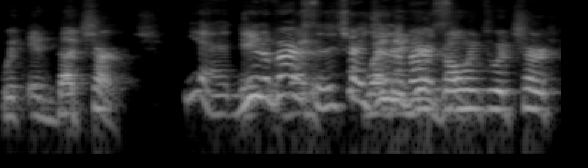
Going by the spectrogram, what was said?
within the church. Yeah, universal, whether, the church whether universal. you're going to a church,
